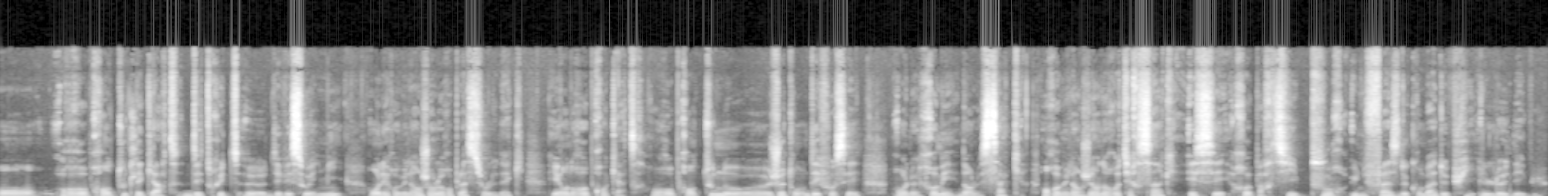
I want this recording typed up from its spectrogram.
on reprend toutes les cartes détruites euh, des vaisseaux ennemis, on les remélange, on les replace sur le deck et on en reprend 4. On reprend tous nos euh, jetons défaussés, on les remet dans le sac, on remélange et on en retire 5 et c'est reparti pour une phase de combat depuis le début.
